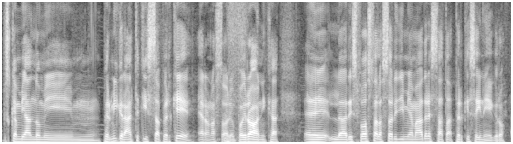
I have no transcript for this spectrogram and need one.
scambiandomi mh, per migrante, chissà perché. Era una storia un po' ironica. Eh, la risposta alla storia di mia madre è stata: Perché sei negro.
